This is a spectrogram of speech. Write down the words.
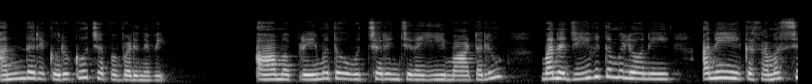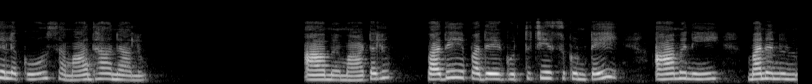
అందరి కొరకు చెప్పబడినవి. ఆమె ప్రేమతో ఉచ్చరించిన ఈ మాటలు మన జీవితములోని అనేక సమస్యలకు సమాధానాలు. ఆమె మాటలు పదే పదే గుర్తు చేసుకుంటే ఆమెని మనను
